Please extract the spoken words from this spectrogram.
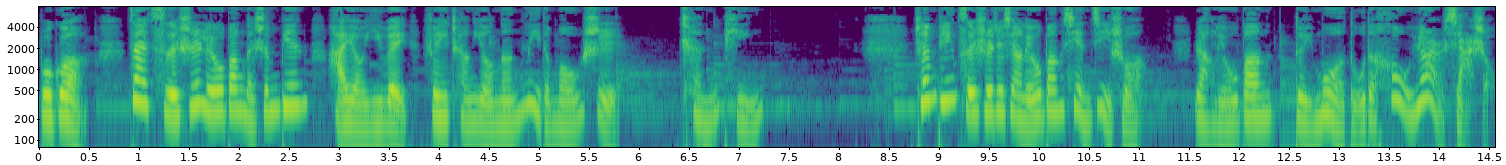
不过，在此时，刘邦的身边还有一位非常有能力的谋士陈平。陈平此时就向刘邦献计说，让刘邦对默读的后院下手。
